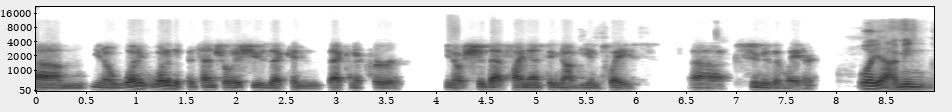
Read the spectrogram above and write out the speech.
um, you know, what, what are the potential issues that can, that can occur? You know, should that financing not be in place uh, sooner than later? Well, yeah. I mean,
